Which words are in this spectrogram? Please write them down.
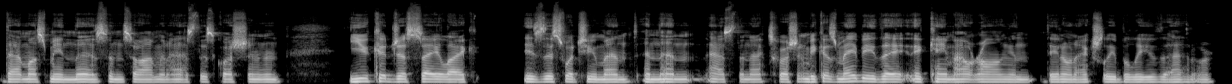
that must mean this and so i'm going to ask this question and you could just say like is this what you meant and then ask the next question because maybe they it came out wrong and they don't actually believe that or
